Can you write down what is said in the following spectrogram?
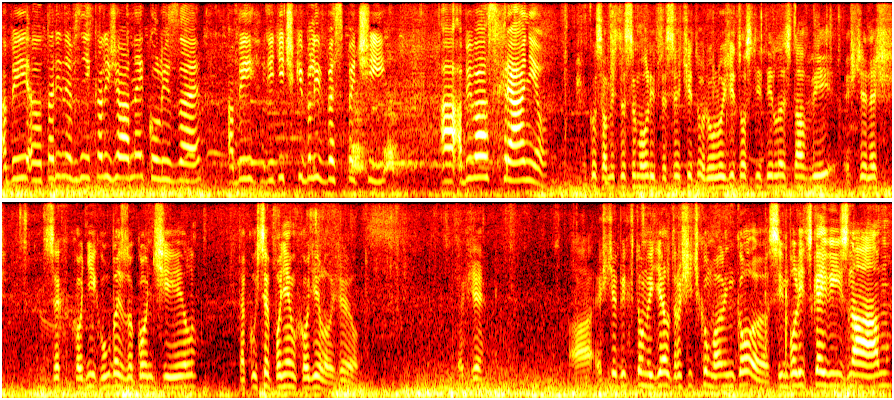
aby uh, tady nevznikaly žádné kolize, aby dětičky byly v bezpečí a aby vás chránil. Jako sami jste se mohli přesvědčit o důležitosti téhle stavby, ještě než se chodník vůbec dokončil, tak už se po něm chodilo, že jo. Takže a ještě bych v tom viděl trošičku malinko eh, symbolický význam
